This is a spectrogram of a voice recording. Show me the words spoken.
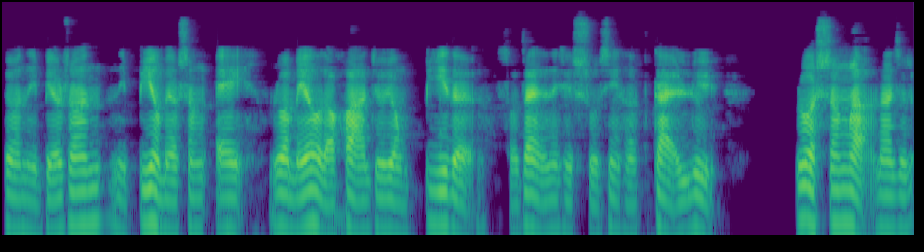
就你比如说你 B 有没有升 A，如果没有的话，就用 B 的所在的那些属性和概率；如果升了，那就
